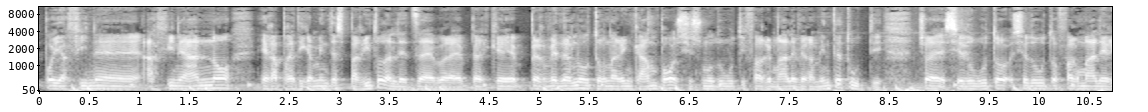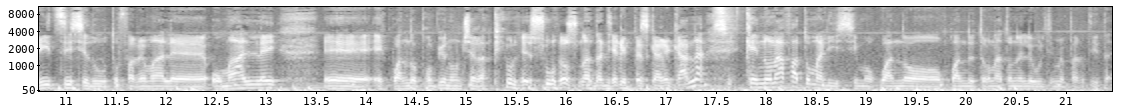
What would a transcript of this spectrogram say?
poi a fine, a fine, anno era praticamente sparito dalle zebre perché per vederlo tornare in campo si sono dovuti fare male veramente tutti. Cioè si è dovuto, si è dovuto fare male Rizzi, si è dovuto fare male O'Malley e, e quando proprio non c'era più nessuno sono andati a ripescare Canna che non ha fatto malissimo benissimo quando, quando, è tornato nelle ultime partite.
